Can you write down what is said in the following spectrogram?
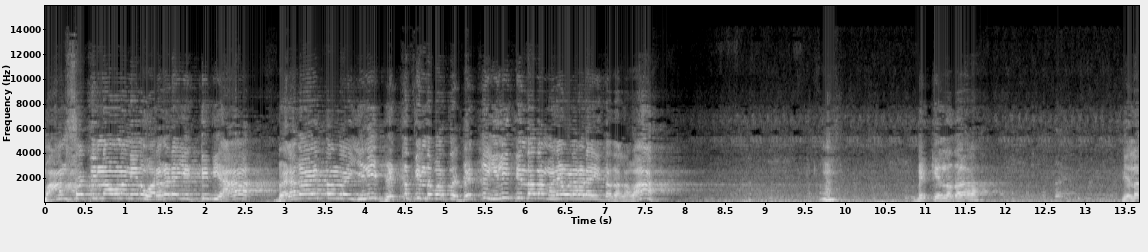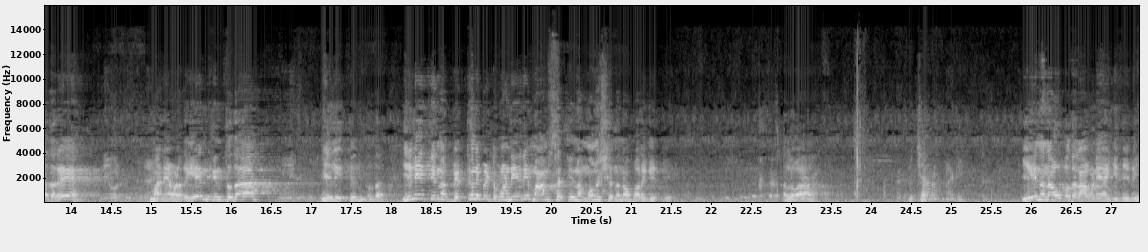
ಮಾಂಸ ತಿನ್ನವನ ನೀನು ಹೊರಗಡೆ ಇಟ್ಟಿದ್ಯಾ? ಬೆಳಗಾಯ್ತಂದ್ರೆ ಇಲಿ ಬೆಕ್ಕು ತಿಂದ ಬರ್ತದೆ. ಬೆಕ್ಕು ಇಲಿ ತಿಂದದ ಮನೆ ಒಳಗಡೆ ಇದ್ದದಲ್ಲವಾ? ಬೆಕ್ಕೆಲ್ಲದ ಎಲ್ಲದರೇ ಮನೆ ಒಳಗೆ. ಏನ್ ತಿಂತದ? ಇಲಿ ತಿಂತದ. ಇಲಿ ತಿನ್ನ ಬೆಕ್ಕನ ಬಿಟ್ಕೊಂಡಿದ್ರಿ ಮಾಂಸ ತಿನ್ನ ಮನುಷ್ಯನನ್ನ ಹೊರಗಿಟ್ಟಿ. ಅಲ್ವಾ? ವಿಚಾರ ಮಾಡಿ. ಏನು ನಾವು ಬದಲಾವಣೆ ಆಗಿದ್ದೀವಿ?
